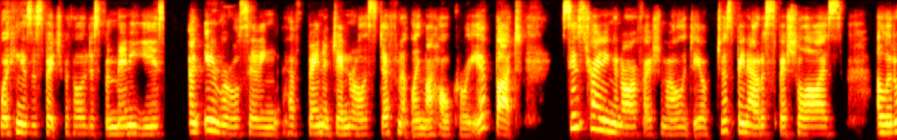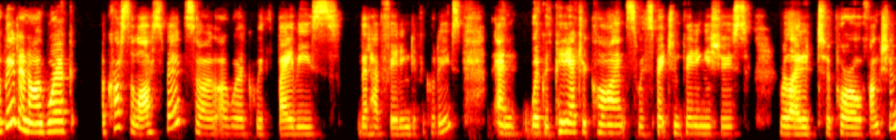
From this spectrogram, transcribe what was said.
working as a speech pathologist for many years and in a rural setting have been a generalist definitely my whole career. But since training in orofacial myology, I've just been able to specialise a little bit and I work across the lifespan. So I work with babies that have feeding difficulties and work with pediatric clients with speech and feeding issues related to poor oral function.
